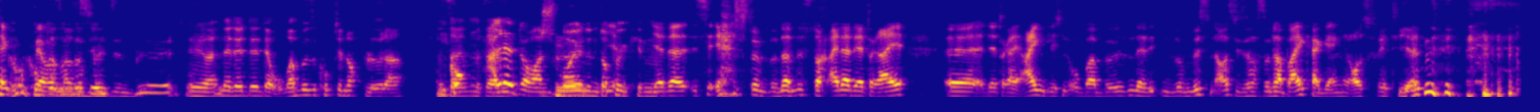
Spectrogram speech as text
der Guckt guckt ja so ein so bisschen- ein bisschen blöd. Ja, ne, der, der, der Oberböse guckt ja noch blöder. Die seinem- gucken alle dauernd schmollenden blöd. Doppelkinn. Ja, da ist, ja, stimmt. Und dann ist doch einer der drei, äh, der drei eigentlichen Oberbösen, der sieht so ein bisschen aus wie so aus so einer Biker-Gang rausfrittiert.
